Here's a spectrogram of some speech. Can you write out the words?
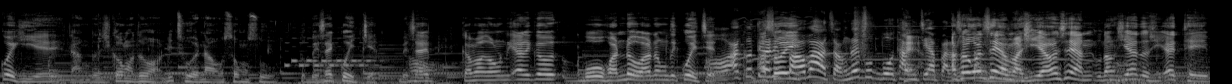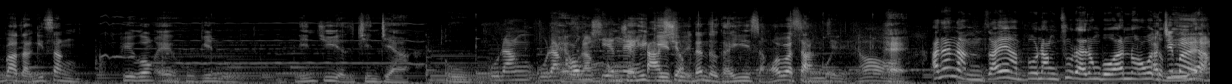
过去的人就是讲话做吼，你厝内若有松树，就袂使过节，袂使感觉讲你啊，你个无烦恼啊，拢伫过节。哦啊，搁蹛咧包肉粽，你不无通食别人。啊，所以阮细汉嘛是啊，阮细汉有当时啊，就是爱摕肉粽去送，譬如讲，诶，附近有邻居也是亲戚，有有人有人往生的家属，咱就可以送，我要送过。嘿，啊，咱若唔知影，无人出来拢无安怎，我就袂晓。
